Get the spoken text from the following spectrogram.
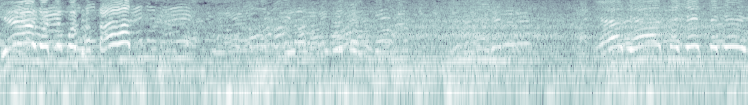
เดี๋ยวรถยังมาสตาร์ทเดี๋ยวเดี๋ยวใจเย็นใจเย็น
